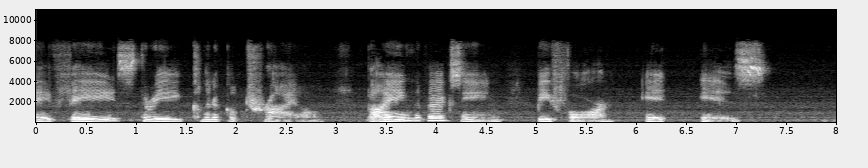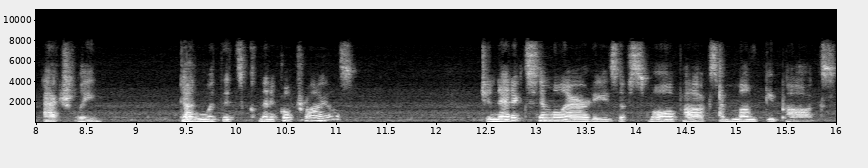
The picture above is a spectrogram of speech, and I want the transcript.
a phase 3 clinical trial, buying the vaccine before it is actually done with its clinical trials genetic similarities of smallpox and monkeypox.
